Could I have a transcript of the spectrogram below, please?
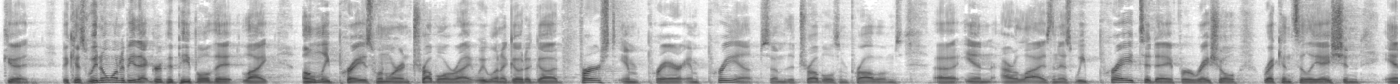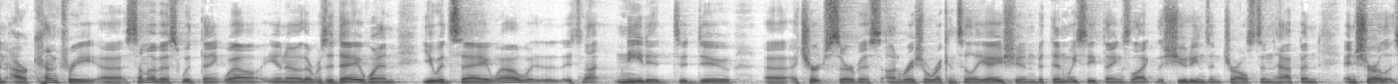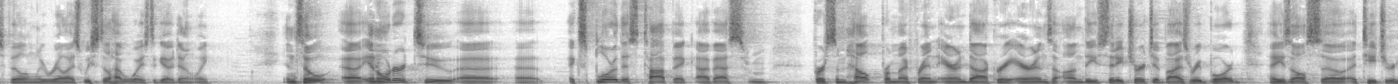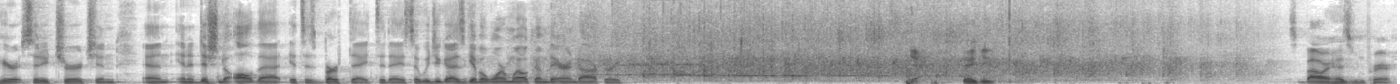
Good because we don't want to be that group of people that like only prays when we're in trouble, right? We want to go to God first in prayer and preempt some of the troubles and problems uh, in our lives. And as we pray today for racial reconciliation in our country, uh, some of us would think, well, you know, there was a day when you would say, well, it's not needed to do uh, a church service on racial reconciliation, but then we see things like the shootings in Charleston happen in Charlottesville, and we realize we still have a ways to go, don't we? And so, uh, in order to uh, uh, explore this topic, I've asked from, for some help from my friend Aaron Dockery. Aaron's on the City Church Advisory Board. He's also a teacher here at City Church. And, and in addition to all that, it's his birthday today. So, would you guys give a warm welcome to Aaron Dockery? Yeah, thank you. Let's bow our heads in prayer.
